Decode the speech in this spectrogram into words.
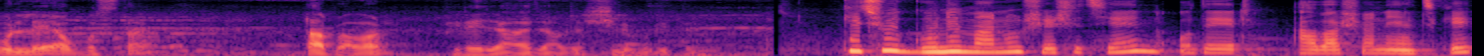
করলে অবস্থা। তারপর আবার ফিরে যাওয়া যাবে শিলিগুড়িতে। কিছু গুণী মানুষ এসেছেন ওদের আবাসনে আজকে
